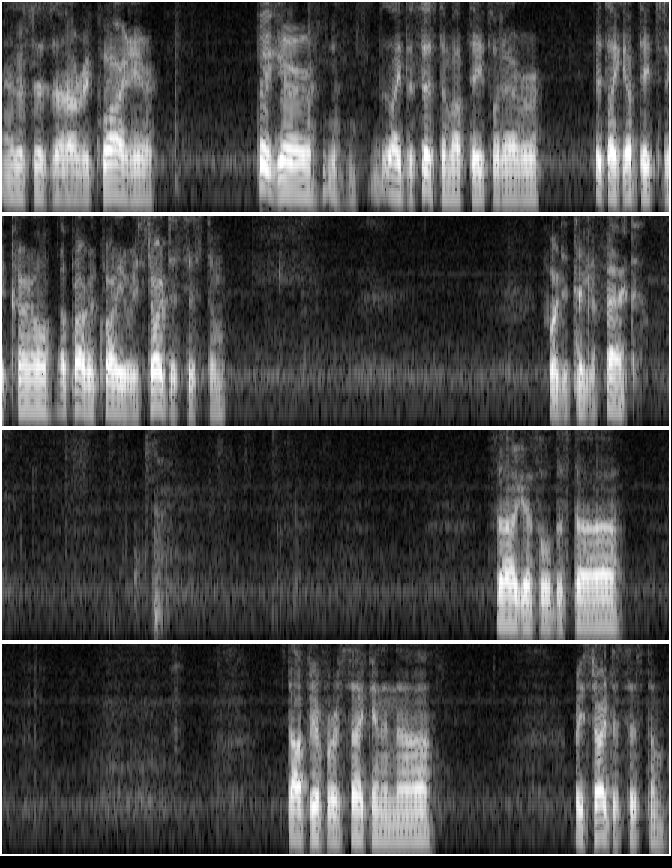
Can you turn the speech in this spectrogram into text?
And it says uh, required here. Figure, like the system updates, whatever. If it's like updates to the kernel, it'll probably require you to restart the system for it to take effect. So I guess we'll just uh, stop here for a second and uh, restart the system.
